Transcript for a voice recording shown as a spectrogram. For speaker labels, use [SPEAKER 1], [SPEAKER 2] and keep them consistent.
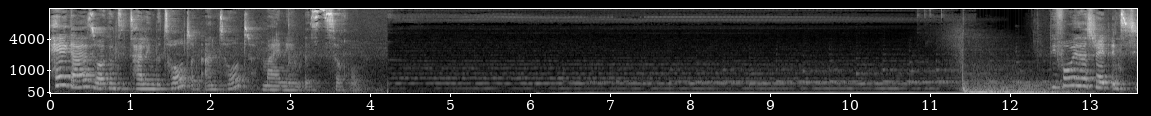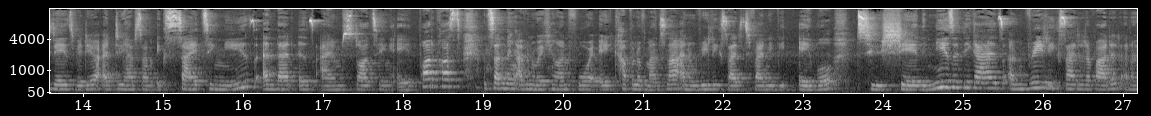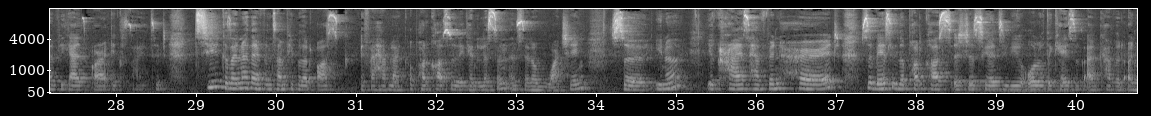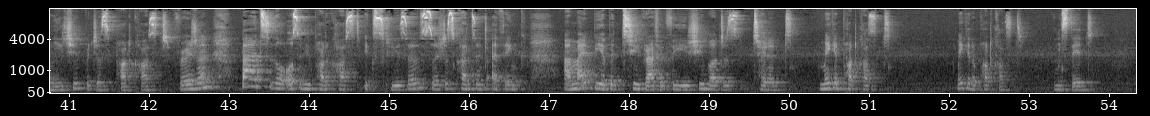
[SPEAKER 1] Hey guys, welcome to Telling the Told and Untold. My name is Tsuho. Before we go straight into today's video, I do have some exciting news, and that is I am starting a podcast. It's something I've been working on for a couple of months now, and I'm really excited to finally be able to share the news with you guys. I'm really excited about it, and I hope you guys are excited too, because I know there have been some people that ask if I have like a podcast so they can listen instead of watching. So, you know, your cries have been heard. So, basically, the podcast is just going to be all of the cases I've covered on YouTube, but just podcast version. But there'll also be podcast exclusives. So, it's just content I think I might be a bit too graphic for YouTube. I'll just turn it, make it podcast, make it a podcast instead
